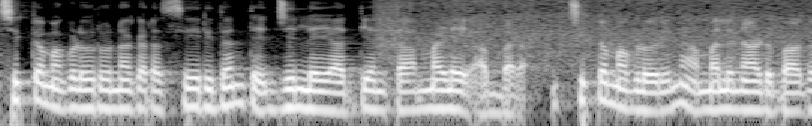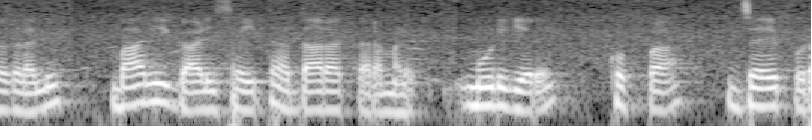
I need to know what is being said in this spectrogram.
ಚಿಕ್ಕಮಗಳೂರು ನಗರ ಸೇರಿದಂತೆ ಜಿಲ್ಲೆಯಾದ್ಯಂತ ಮಳೆ ಅಬ್ಬರ. ಚಿಕ್ಕಮಗಳೂರಿನ ಮಲೆನಾಡು ಭಾಗಗಳಲ್ಲಿ ಭಾರೀ ಗಾಳಿ ಸಹಿತ ಧಾರಾಕಾರ ಮಳೆ. ಮೂಡಿಗೆರೆ, ಕೊಪ್ಪ, ಜಯಪುರ,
